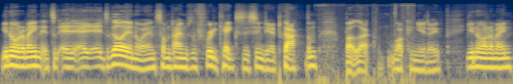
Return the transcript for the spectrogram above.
you know what i mean it's it, it's really annoying sometimes with free kicks they seem to attract them but look what can you do you know what i mean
